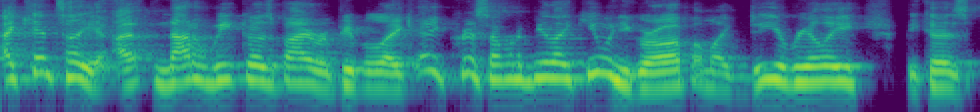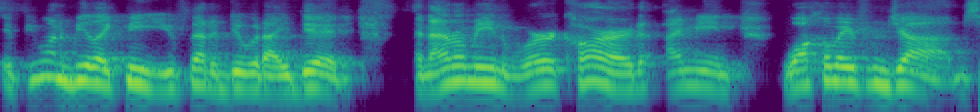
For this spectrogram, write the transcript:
I can't tell you, I, not a week goes by where people are like, hey, Chris, I want to be like you when you grow up. I'm like, do you really? Because if you want to be like me, you've got to do what I did. And I don't mean work hard. I mean, walk walk away from jobs.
